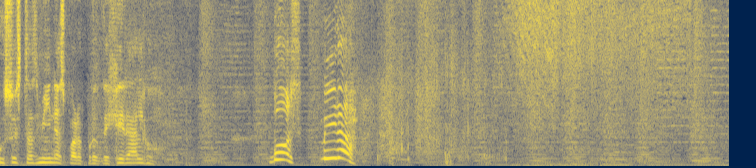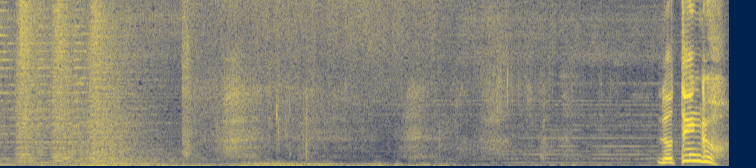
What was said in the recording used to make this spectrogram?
Puso estas minas para proteger algo. ¡Vos! ¡Mira! Lo tengo.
